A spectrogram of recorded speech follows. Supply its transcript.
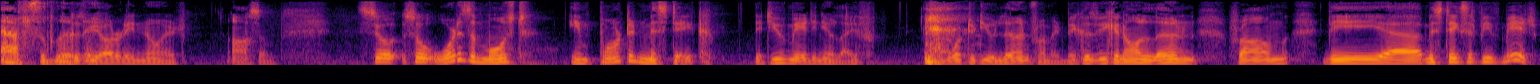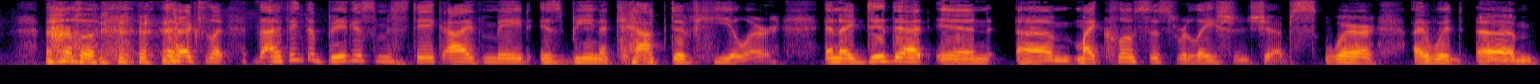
Absolutely, because we already know it. Awesome. So so what is the most important mistake that you've made in your life? And what did you learn from it? Because we can all learn from the uh, mistakes that we've made. Excellent. I think the biggest mistake I've made is being a captive healer. And I did that in um, my closest relationships where I would. Um,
